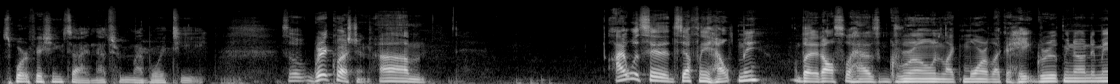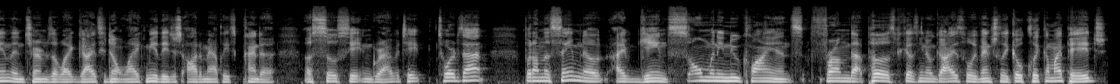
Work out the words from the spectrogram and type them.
sport fishing side? And that's from my boy T. So, great question. Um, I would say that it's definitely helped me, but it also has grown like more of like a hate group. You know what I mean? In terms of like guys who don't like me, they just automatically kind of associate and gravitate towards that. But on the same note, I've gained so many new clients from that post because you know guys will eventually go click on my page,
